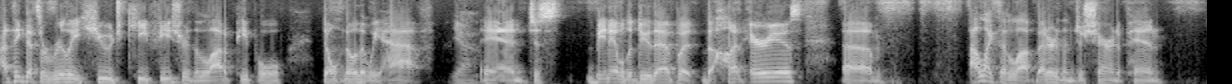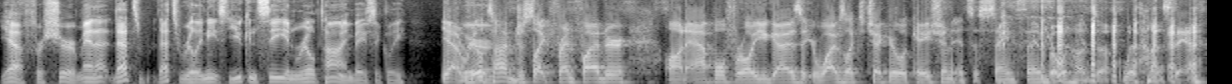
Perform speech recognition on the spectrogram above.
I think that's a really huge key feature that a lot of people don't know that we have. Yeah. And just being able to do that, but the hunt areas, um, I like that a lot better than just sharing a pin. Yeah, for sure, man. That, that's that's really neat. So you can see in real time, basically, yeah, real time, just like Friend Finder on Apple for all you guys that your wives like to check your location. It's the same thing, but with Hunt Zone, with Hunt Stand.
